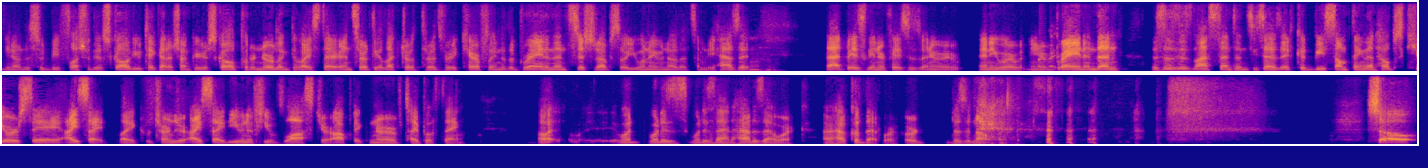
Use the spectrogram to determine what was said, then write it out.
you know this would be flush with your skull. You take out a chunk of your skull put a neuralink device there insert the electrode threads very carefully into the brain and then stitch it up so you wouldn't even know that somebody has it. Mm-hmm. that basically interfaces anywhere anywhere in your right. brain. And then this is his last sentence. He says it could be something that helps cure say eyesight like returns your eyesight even if you've lost your optic nerve type of thing. What what what is what is mm-hmm. that? How does that work? Or how could that work? Or does it not work So,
